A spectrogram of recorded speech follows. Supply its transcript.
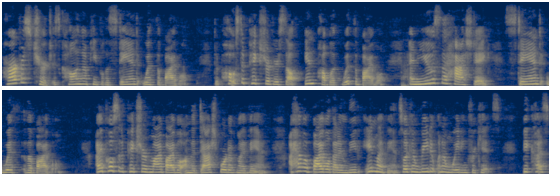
Harvest Church is calling on people to stand with the Bible, to post a picture of yourself in public with the Bible, and use the hashtag Stand with the Bible. I posted a picture of my Bible on the dashboard of my van. I have a Bible that I leave in my van so I can read it when I'm waiting for kids because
